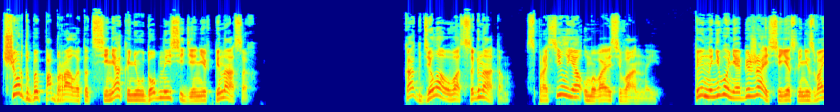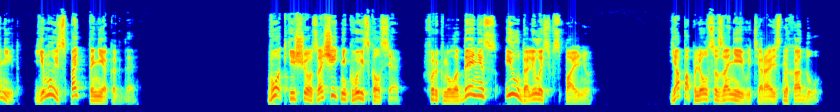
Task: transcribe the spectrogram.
Черт бы побрал этот синяк и неудобные сиденья в пенасах. «Как дела у вас с Игнатом?» – спросил я, умываясь в ванной. «Ты на него не обижайся, если не звонит. Ему и спать-то некогда». «Вот еще защитник выискался!» – фыркнула Деннис и удалилась в спальню. Я поплелся за ней, вытираясь на ходу.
